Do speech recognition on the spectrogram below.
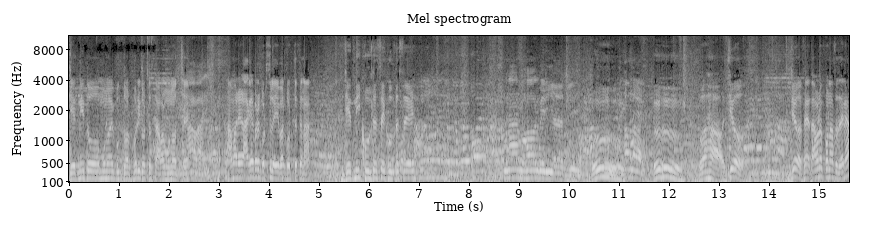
জেদনি তো মনে হয় বুক ধরফরই করতেছে আমার মনে হচ্ছে। আমার এর আগের বার করছিল এবার করতেছে না। জেদনি খুলতেছে খুলতেছে। সোনার মহল বেরিয়ে আসবে। ওয়াও জো। জো হ্যাঁ তার মানে ফোন আছে তাই না?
